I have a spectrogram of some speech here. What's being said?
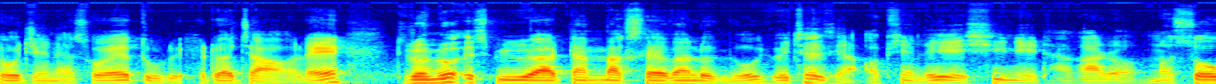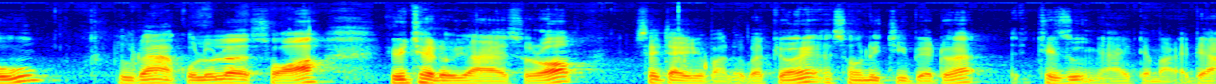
လိုချင်တယ်ဆိုရဲသူတွေအတွက်ကြောက်ရလေဒီလိုမျိုး Xperia 10 Max 7လိုမျိုးရွေးချယ်စရာ option လေးရှိနေတာကတော့မစိုးဘူးလူတိုင်းကကိုလိုလက်စွာရွေးချယ်လို့ရတယ်ဆိုတော့စိတ်ကြိုက်ရပါလို့ပဲပြောရင်အဆုံးထိကြည့်ပြအတွက်ကျေးဇူးအများကြီးတင်ပါတယ်ဗျ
